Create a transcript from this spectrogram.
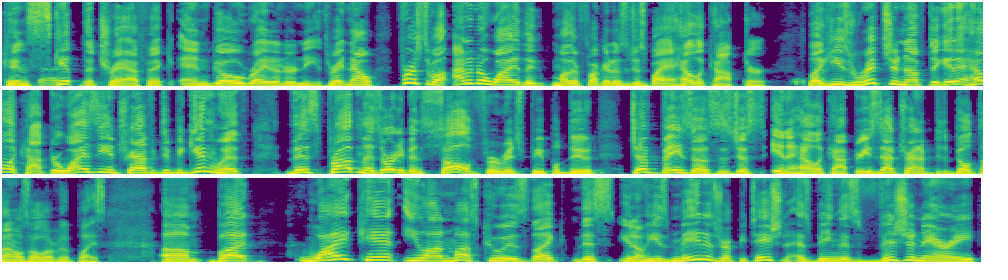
can skip the traffic and go right underneath. Right now, first of all, I don't know why the motherfucker doesn't just buy a helicopter. Like he's rich enough to get a helicopter. Why is he in traffic to begin with? This problem has already been solved for rich people, dude. Jeff Bezos is just in a helicopter. He's not trying to build tunnels all over the place. Um, but why can't Elon Musk, who is like this, you know, he's made his reputation as being this visionary,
